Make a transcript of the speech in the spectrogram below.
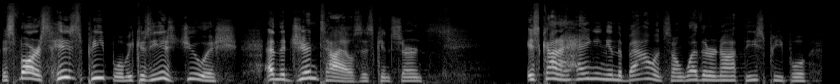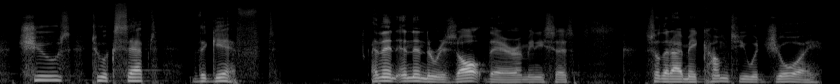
as far as his people, because he is Jewish, and the Gentiles is concerned, is kind of hanging in the balance on whether or not these people choose to accept the gift. And then, and then the result there, I mean, he says, so that I may come to you with joy,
